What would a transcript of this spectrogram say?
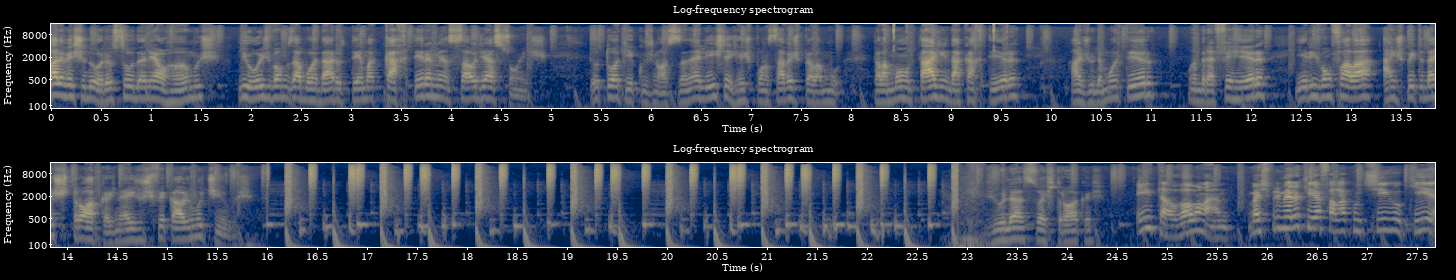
Fala investidor, eu sou o Daniel Ramos e hoje vamos abordar o tema carteira mensal de ações. Eu estou aqui com os nossos analistas responsáveis pela, pela montagem da carteira, a Júlia Monteiro, o André Ferreira, e eles vão falar a respeito das trocas né, e justificar os motivos. Júlia, suas trocas. Então, vamos lá. Mas primeiro eu queria falar contigo que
